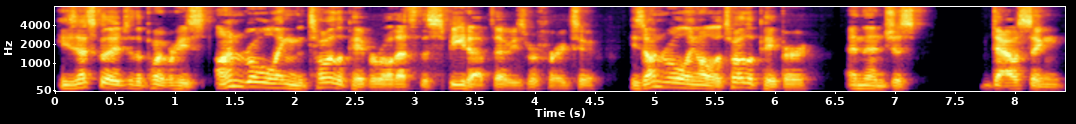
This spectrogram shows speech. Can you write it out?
he's escalated to the point where he's unrolling the toilet paper roll. That's the speed up that he's referring to. He's unrolling all the toilet paper and then just dousing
